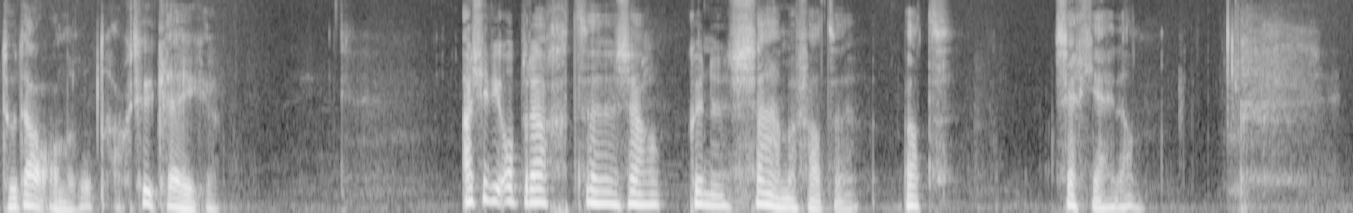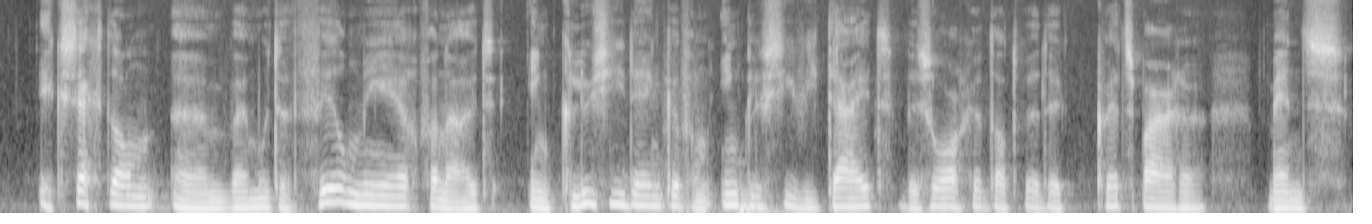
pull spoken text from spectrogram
totaal andere opdracht gekregen. Als je die opdracht zou kunnen samenvatten, wat zeg jij dan? Ik zeg dan, uh, wij moeten veel meer vanuit inclusie denken, van inclusiviteit. We zorgen dat we de kwetsbare mens,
